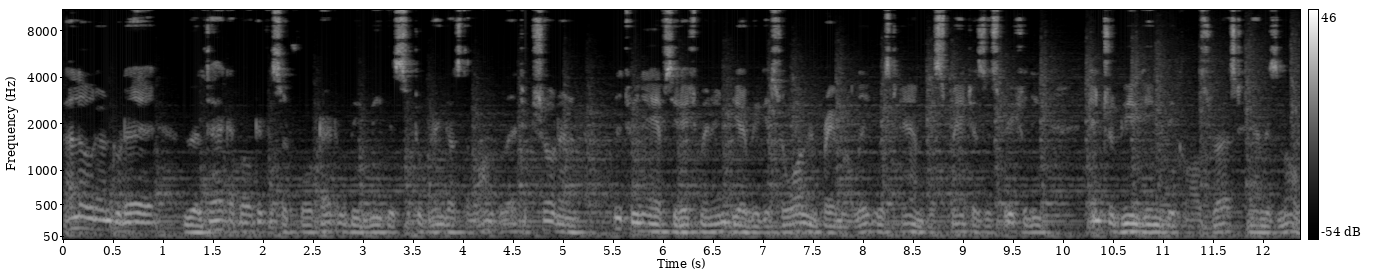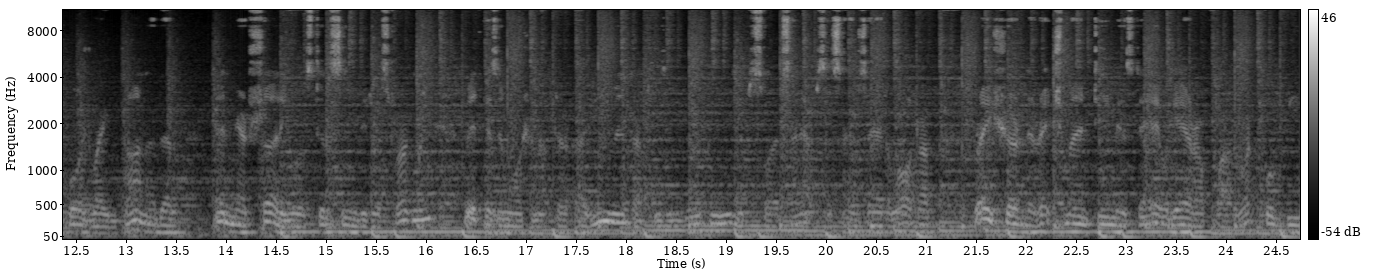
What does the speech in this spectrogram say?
Hello and today we will talk about episode 4 title Big is to bring us the non-politic showdown between AFC Richmond India biggest rival in Premier League West Ham. This match is especially intriguing because West Ham is now coached by none other than Nat Shelley who still seems to struggling with his emotion after a event that was in the episode synopsis and said a lot of pressure the Richmond team is the aware of what could be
